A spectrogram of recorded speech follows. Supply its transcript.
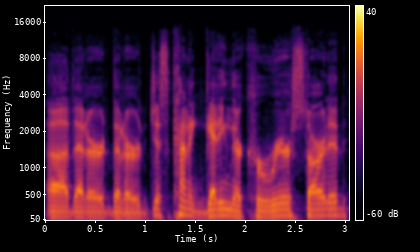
uh, that are that are just kind of getting their career started.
